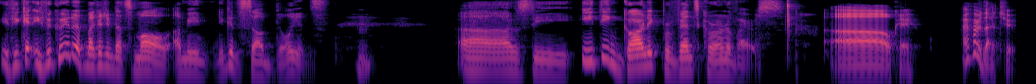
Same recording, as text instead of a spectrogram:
if you can, if you create a microchip that small, I mean, you could sell billions. Hmm. Uh, let's see. Eating garlic prevents coronavirus. Uh, okay. I've heard that too.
